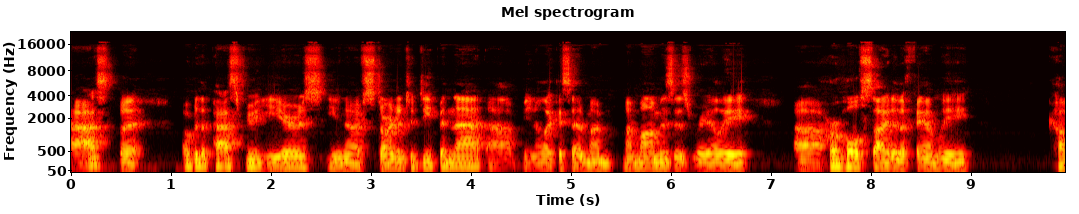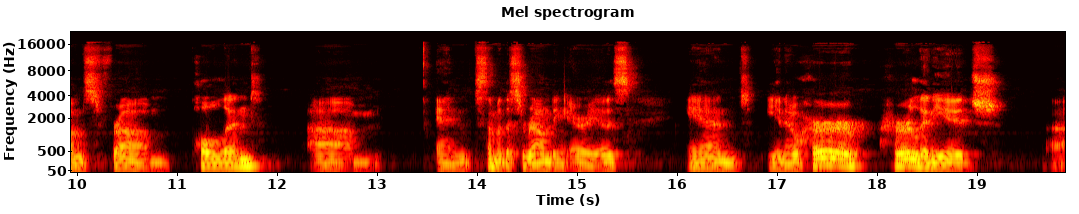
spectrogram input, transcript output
past. But over the past few years, you know, I've started to deepen that. Uh, you know, like I said, my, my mom is Israeli. Uh, her whole side of the family comes from Poland. Um, and some of the surrounding areas. And you know, her her lineage, uh,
